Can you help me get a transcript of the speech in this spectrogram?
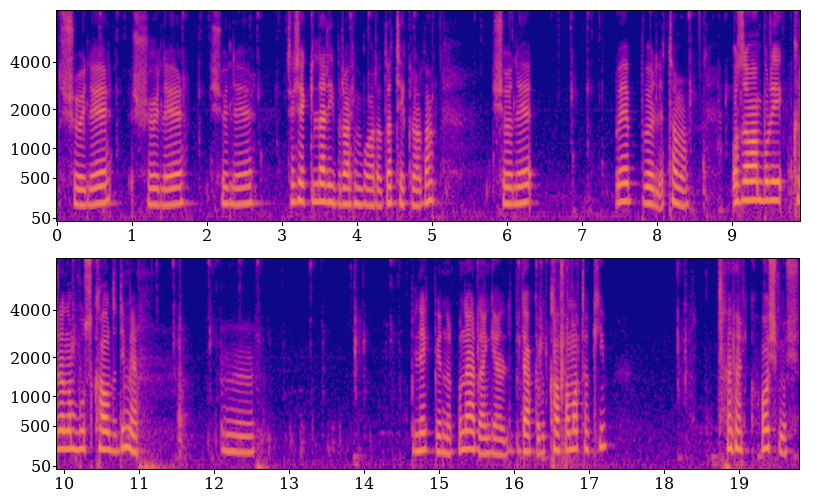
Şöyle, şöyle, şöyle. Teşekkürler İbrahim bu arada tekrardan. Şöyle ve böyle tamam. O zaman burayı kıralım buz kaldı değil mi? Hmm. Black Banner bu nereden geldi? Bir dakika bir kafama takayım. Hoşmuş.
